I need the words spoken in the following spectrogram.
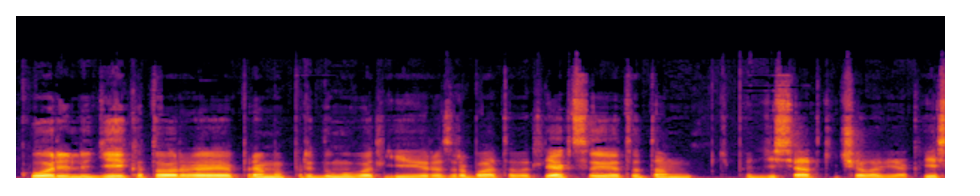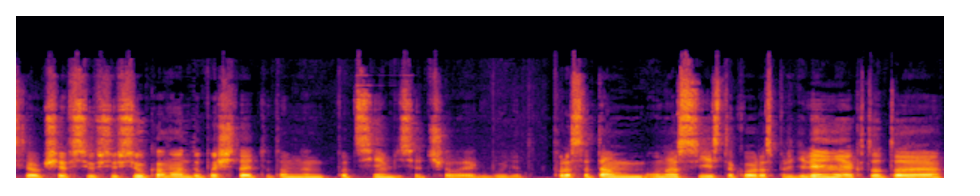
коре людей, которые прямо придумывают и разрабатывают лекции, это там типа десятки человек. Если вообще всю-всю-всю команду посчитать, то там, наверное, под 70 человек будет. Просто там у нас есть такое распределение, кто-то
